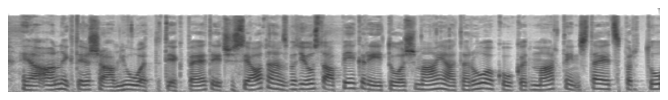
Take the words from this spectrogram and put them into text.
Jā, Annika, tiešām ļoti tiek pētīts šis jautājums, bet jūs tā piekrītoši mājāt ar roku, kad Mārtiņš teica par to,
